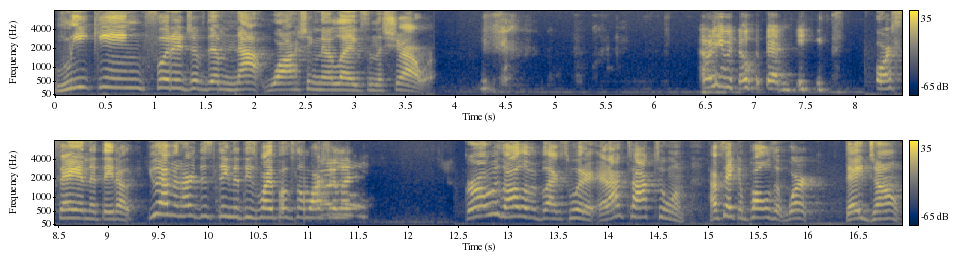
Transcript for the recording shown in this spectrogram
leaking footage of them not washing their legs in the shower. I don't even know what that means. Or saying that they don't. You haven't heard this thing that these white folks don't wash their legs? Girl, it was all over Black Twitter, and I've talked to them. I've taken polls at work. They don't.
